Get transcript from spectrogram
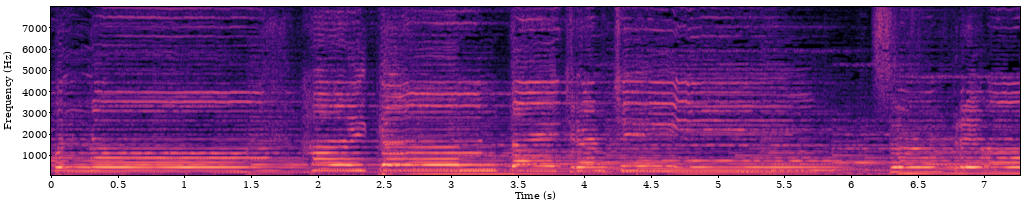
ប៉ុណ្ណោះហើយកាន់តែច្រើនជាងសូមព្រះអង្គ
